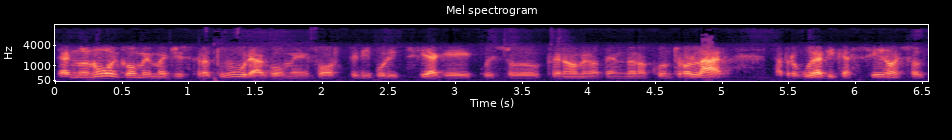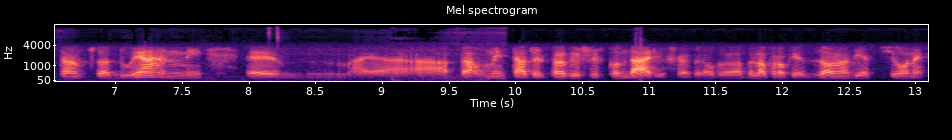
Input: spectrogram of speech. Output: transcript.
Tendo noi come magistratura, come forze di polizia che questo fenomeno tendono a controllare. La Procura di Cassino è soltanto da due anni eh, ha aumentato il proprio circondario, cioè la, la propria zona di azione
